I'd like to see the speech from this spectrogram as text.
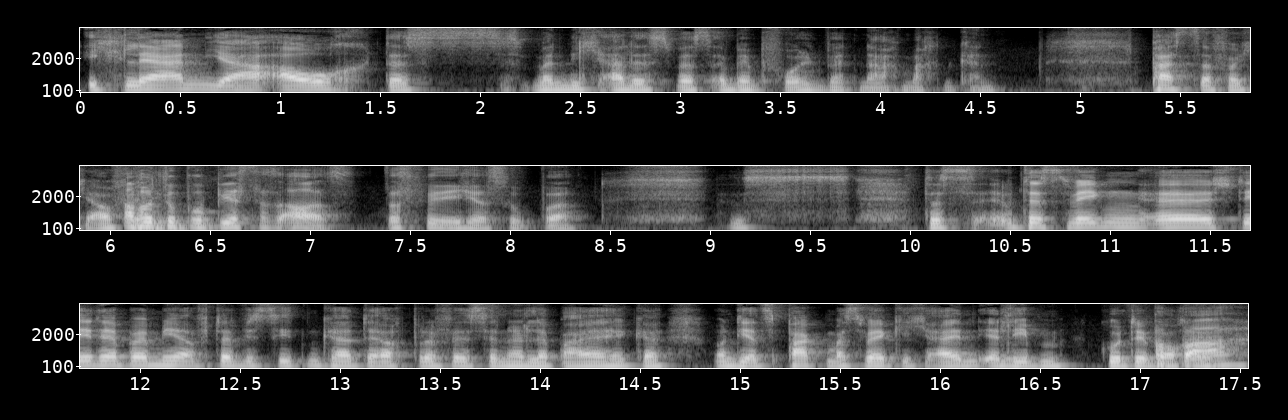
ich lerne ja auch, dass man nicht alles, was einem empfohlen wird, nachmachen kann. Passt auf euch auf. Aber du probierst das aus. Das finde ich ja super. Das das, deswegen äh, steht ja bei mir auf der Visitenkarte auch professioneller Biohacker. Und jetzt packen wir es wirklich ein, ihr Lieben. Gute Woche. Baba.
